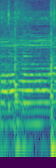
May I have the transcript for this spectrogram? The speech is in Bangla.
Bye.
